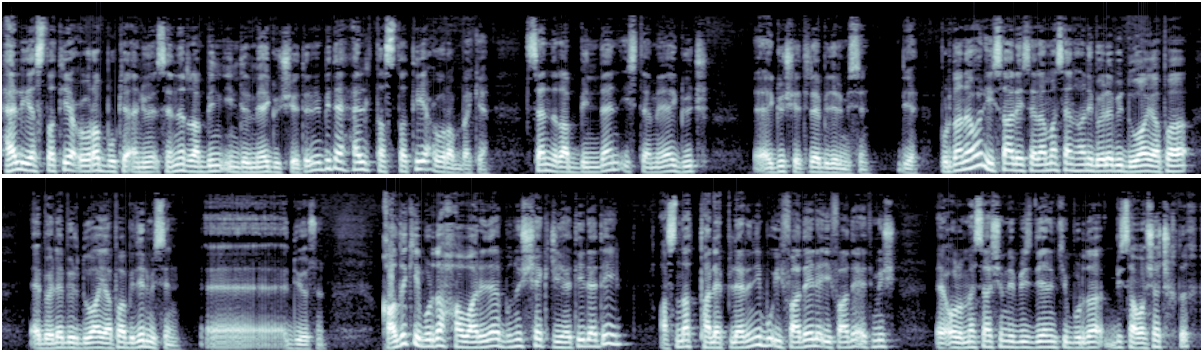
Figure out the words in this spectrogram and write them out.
hel yastati'u rabbuke en senin Rabbin indirmeye güç yetirir mi? Bir de hel tastati'u rabbeke. Sen Rabbinden istemeye güç e, güç yetirebilir misin diye. Burada ne var? İsa Aleyhisselam'a sen hani böyle bir dua yapa e, böyle bir dua yapabilir misin e, diyorsun. Kaldı ki burada havariler bunu şek cihetiyle değil aslında taleplerini bu ifadeyle ifade etmiş. E, oğlum mesela şimdi biz diyelim ki burada bir savaşa çıktık.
